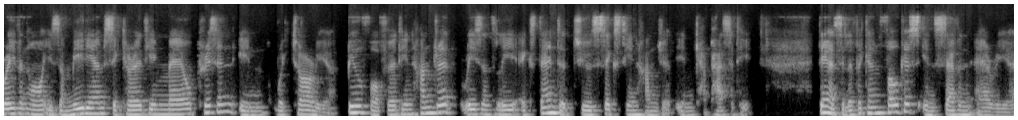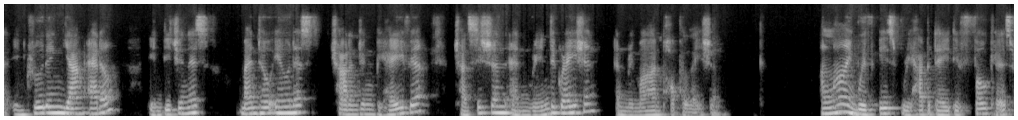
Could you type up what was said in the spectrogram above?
Ravenhall is a medium security male prison in Victoria, built for 1300, recently extended to 1600 in capacity. There are significant focus in seven areas, including young adult, indigenous, mental illness, challenging behavior, transition and reintegration, and remand population. Aligned with its rehabilitative focus,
